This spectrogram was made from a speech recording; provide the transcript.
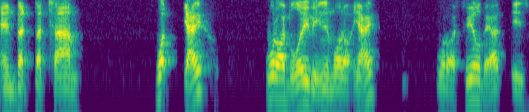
and but but um, what you know, what I believe in and what I you know, what I feel about is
